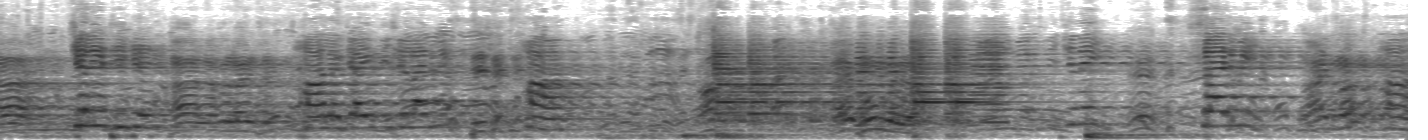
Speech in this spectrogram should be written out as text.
चलिए ठीक है हाँ लगो लाइन से हाँ लग जाए पीछे लाइन में हाँ पीछे नहीं साइड में हाँ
